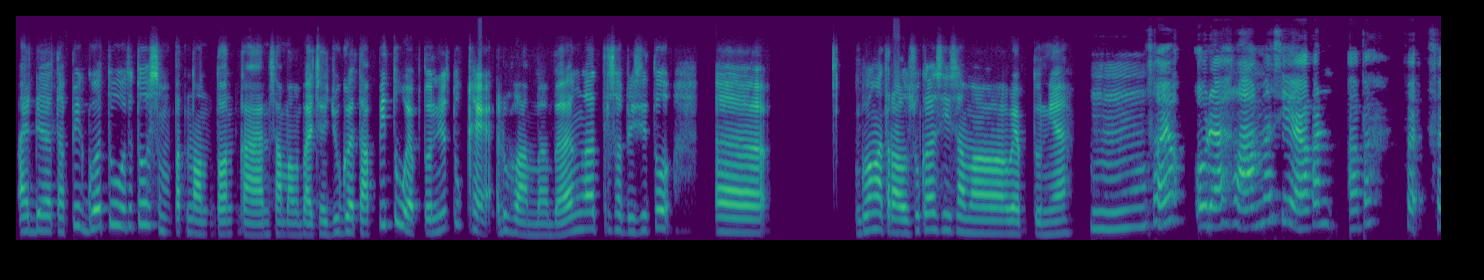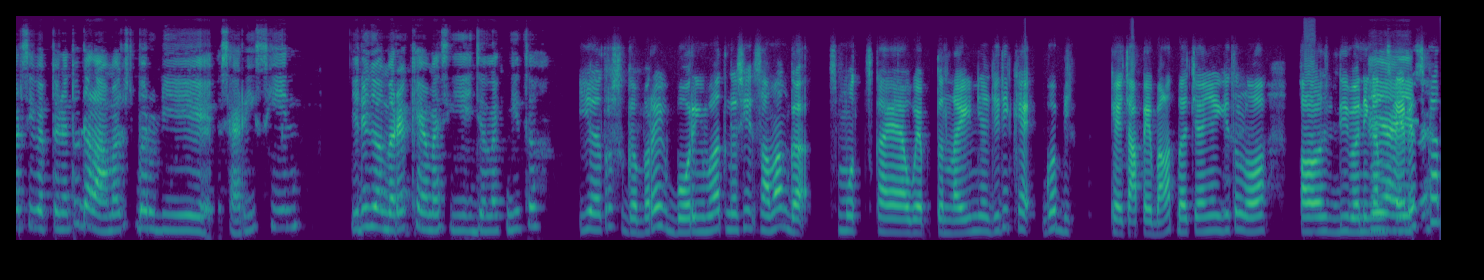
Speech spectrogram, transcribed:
ada. Tapi gue tuh itu tuh sempet nonton kan sama baca juga. Tapi tuh webtoonnya tuh kayak aduh lama banget. Terus habis itu eh gue nggak terlalu suka sih sama webtoonnya. Hmm, soalnya udah lama sih ya kan, apa, ve versi webtoonnya tuh udah lama terus baru diserisin. Jadi gambarnya kayak masih jelek gitu. Iya, terus gambarnya boring banget gak sih? Sama nggak smooth kayak webtoon lainnya. Jadi kayak gue bi kayak capek banget bacanya gitu loh. Kalau dibandingkan Iya series iya. kan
